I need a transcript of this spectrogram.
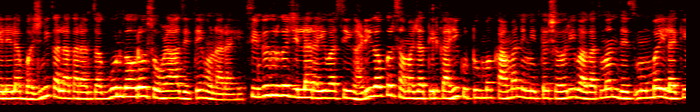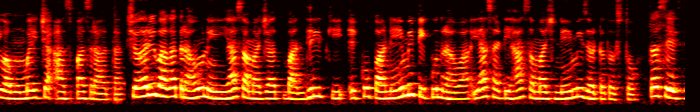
केलेल्या भजनी कलाकारांचा गुणगौरव सोहळा आज येथे होणार आहे. सिंधुदुर्ग जिल्हा रहिवासी घाडीगावकर समाजातील काही कुटुंब कामानिमित्त शहरी भागात म्हणजेच मुंबईला किंवा मुंबईच्या आसपास राहतात. शहरी भागात राहूनही ह्या समाजात बांधिलकी एकोपा नेहमी टिकून राहावा यासाठी हा समाज नेहमी झटत असतो. तसेच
